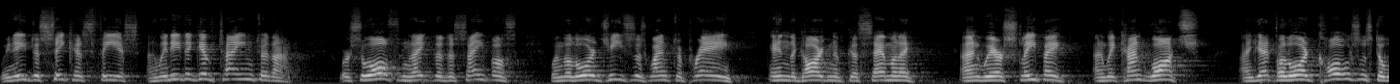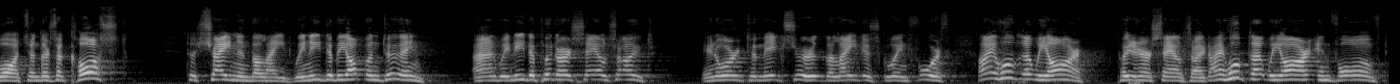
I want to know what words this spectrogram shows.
We need to seek His face. And we need to give time to that. We're so often like the disciples when the Lord Jesus went to pray in the Garden of Gethsemane and we're sleepy and we can't watch, and yet the Lord calls us to watch, and there's a cost to shine in the light. We need to be up and doing, and we need to put ourselves out in order to make sure the light is going forth. I hope that we are putting ourselves out. I hope that we are involved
